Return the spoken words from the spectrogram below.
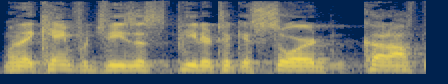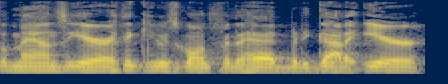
When they came for Jesus, Peter took his sword, cut off the man's ear. I think he was going for the head, but he got an ear.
